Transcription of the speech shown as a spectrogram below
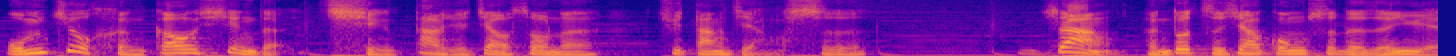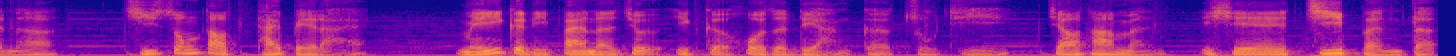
我们就很高兴的请大学教授呢去当讲师，让很多直销公司的人员呢集中到台北来。每一个礼拜呢，就一个或者两个主题，教他们一些基本的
